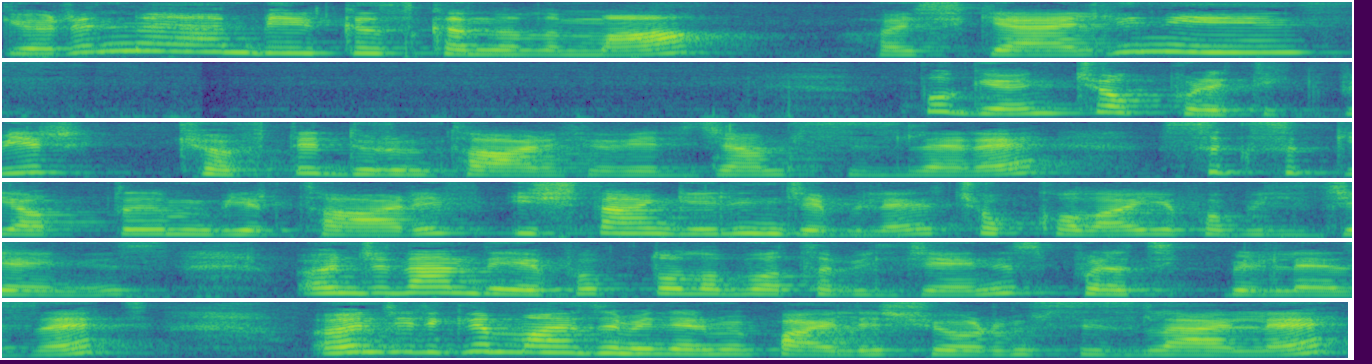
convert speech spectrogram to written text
Görünmeyen bir kız kanalıma hoş geldiniz. Bugün çok pratik bir köfte dürüm tarifi vereceğim sizlere. Sık sık yaptığım bir tarif. İşten gelince bile çok kolay yapabileceğiniz, önceden de yapıp dolaba atabileceğiniz pratik bir lezzet. Öncelikle malzemelerimi paylaşıyorum sizlerle.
